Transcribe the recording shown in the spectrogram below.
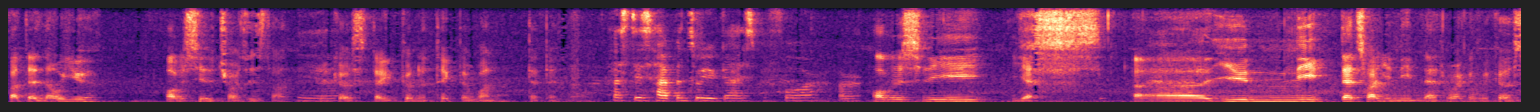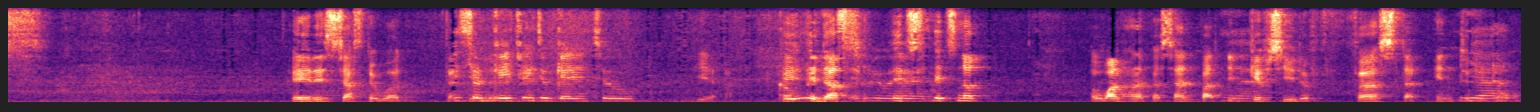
but they know you obviously the choice is done Yeah. because they're gonna take the one that they know Has this happened to you guys before? Or obviously yes uh, you need that's why you need networking because it is just the word that it's you your gateway to get into yeah it, it does it's it's not a 100% but Yeah. it gives you the first step into Yeah. the door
